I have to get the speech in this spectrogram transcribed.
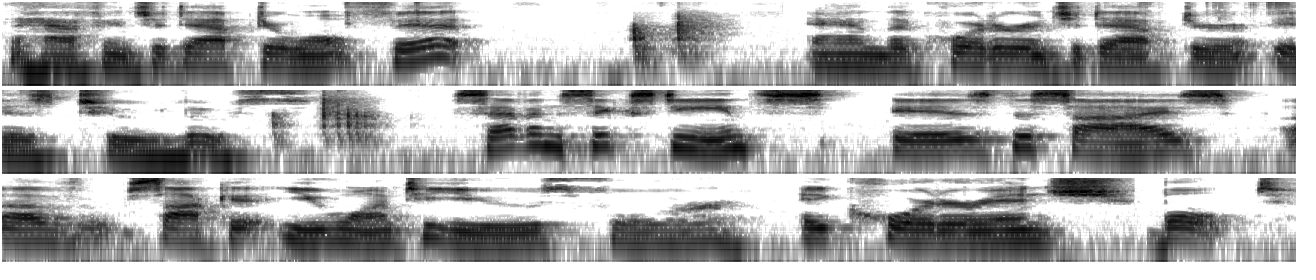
The half inch adapter won't fit, and the quarter inch adapter is too loose. 7 16ths is the size of socket you want to use for a quarter inch bolt.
